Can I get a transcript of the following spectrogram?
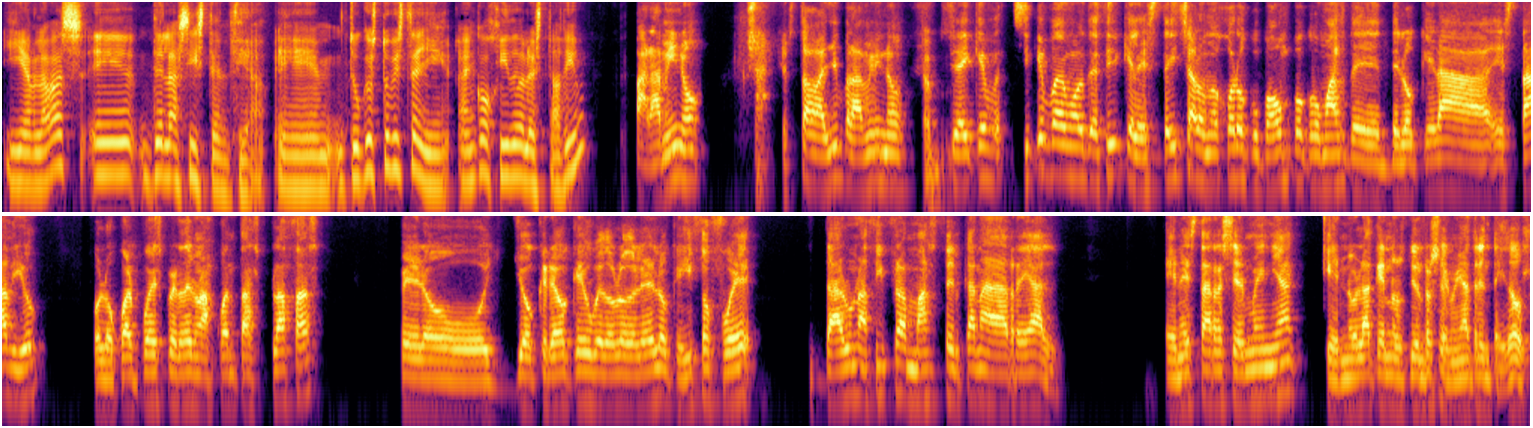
Y hablabas eh, de la asistencia. Eh, ¿Tú que estuviste allí, ¿han cogido el estadio? Para mí no. Sea, yo estaba allí, para mí no. Sí, hay que, sí que podemos decir que el stage a lo mejor ocupaba un poco más de, de lo que era estadio, con lo cual puedes perder unas cuantas plazas, pero yo creo que WWE lo que hizo fue dar una cifra más cercana a la real en esta WrestleMania que no la que nos dio en WrestleMania 32.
